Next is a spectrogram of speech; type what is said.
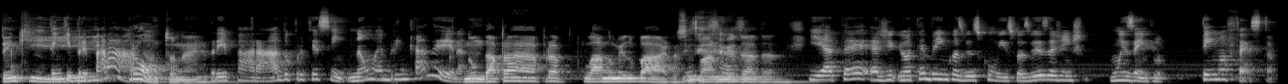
tem que tem que ir preparado. Pronto, né? Preparado, porque assim, não é brincadeira. Não dá pra, pra pular no meio do barco, assim, lá no meio da, da, E é até, eu até brinco às vezes com isso. Às vezes a gente, um exemplo, tem uma festa.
